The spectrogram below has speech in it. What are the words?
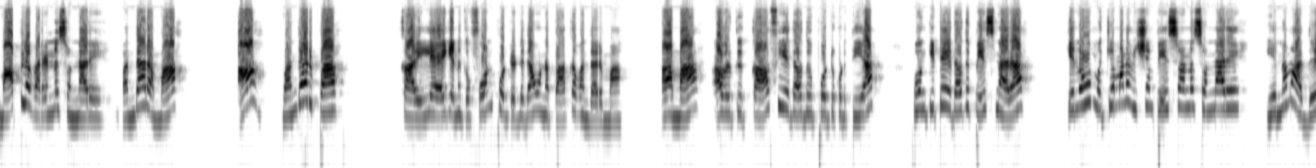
மாப்பிள்ள வரேன்னு சொன்னாரே வந்தாரம்மா? ஆ வந்தாருப்பா. காலையில எனக்கு ஃபோன் போட்டுட்டு தான் உன்னை பார்க்க வந்தாருமா ஆமா அவருக்கு காஃபி ஏதாவது போட்டு கொடுத்தியா? உன்கிட்ட ஏதாவது பேசினாரா? என்னவோ முக்கியமான விஷயம் பேசுறான்னு சொன்னாரே. என்னம்மா அது?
